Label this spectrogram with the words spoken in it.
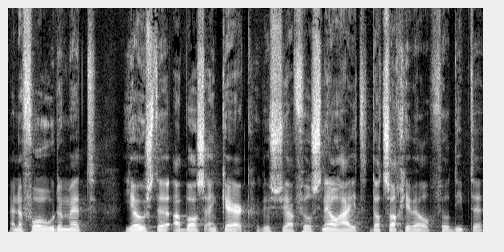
En een voorhoede met Joosten, Abbas en Kerk. Dus ja, veel snelheid, dat zag je wel, veel diepte.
